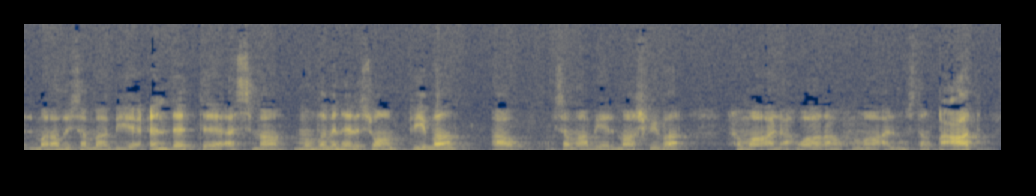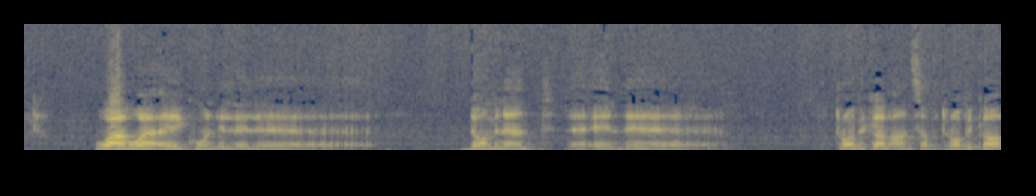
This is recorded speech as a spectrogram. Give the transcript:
المرض يسمى بعدة آه أسماء. من ضمنها ال swamp fever أو يسمى به ال marsh fever حمى الأهوار أو حمى المستنقعات. وهو يكون dominant in tropical and subtropical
